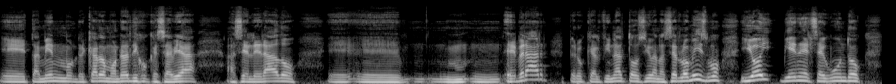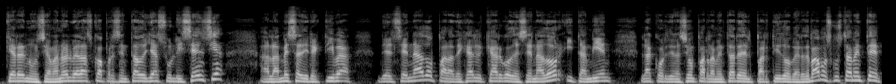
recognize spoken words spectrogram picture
Eh, también Ricardo Monreal dijo que se había acelerado eh, eh, Ebrar, pero que al final todos iban a hacer lo mismo. Y hoy viene el segundo que renuncia. Manuel Velasco ha presentado ya su licencia a la mesa directiva del Senado para dejar el cargo de senador y también la coordinación parlamentaria del Partido Verde. Vamos justamente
